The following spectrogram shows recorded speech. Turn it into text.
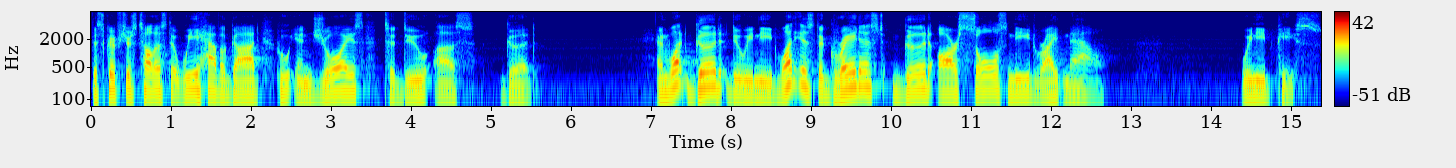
The scriptures tell us that we have a God who enjoys to do us good. And what good do we need? What is the greatest good our souls need right now? We need peace.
